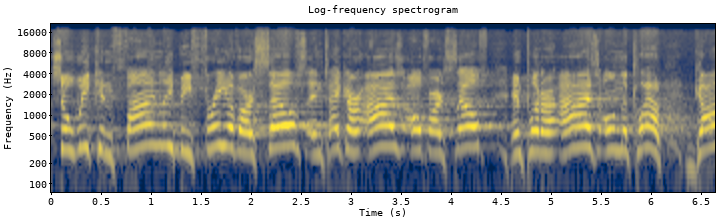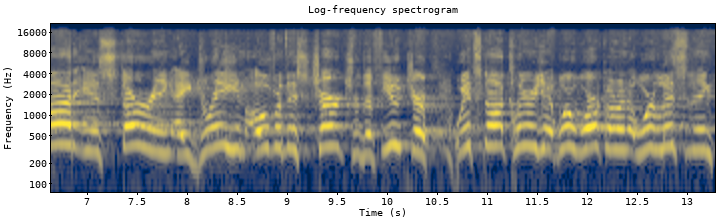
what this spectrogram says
so we can finally be free of ourselves and take our eyes off ourselves and put our eyes on the cloud. God is stirring a dream over this church for the future. It's not clear yet. We're working on it, we're listening,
